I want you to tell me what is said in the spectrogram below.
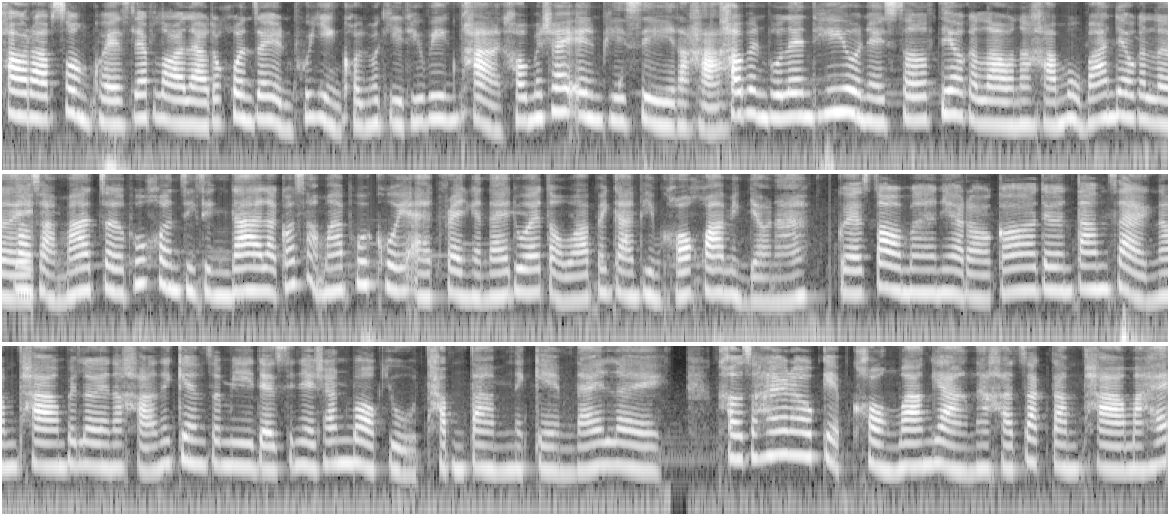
พอรับส่งเควสเรียบร้อยแล้วทุกคนจะเห็นผู้หญิงคนเมื่อกี้ที่วิ่งผ่านเขาไม่ใช่ NPC นะคะ เขาเป็นผู้เล่นที่อยู่ในเซิร์ฟเดียวกับเรานะคะ หมู่บ้านเดียวกันเลย เราสามารถเจอผู้คนจริง ๆ ได้ แล้วก็สามารถพูดคุยแอดเฟรนกันได้ด้วย แต่ว่าเป็นการพิมพ์ข้อความอย่างเดียวนะเควสต่อมาเนี่ยเราก็เดินตามแสงนำทางไปเลยนะคะ ในเกมจะมี destination บอกอยู่ทำตามในเกมได้เลย เขาจะให้เราเก็บของบางอย่างนะคะ จากตามทางมาให้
